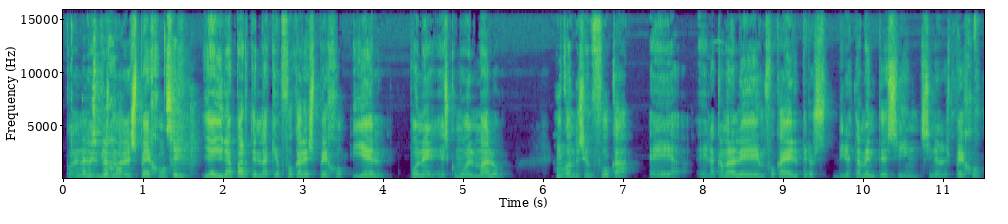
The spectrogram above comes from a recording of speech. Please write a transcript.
con en el, mismo espejo. en el espejo, Sí. y hay una parte en la que enfoca el espejo y él pone, es como el malo, y Hmm. cuando se enfoca, eh, eh, la cámara le enfoca a él, pero directamente, sin, sin el espejo,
